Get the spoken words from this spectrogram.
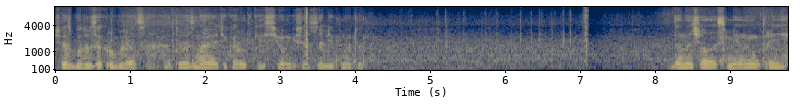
Сейчас буду закругляться, а то я знаю эти короткие съемки, сейчас залипну тут. До начала смены утренней.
